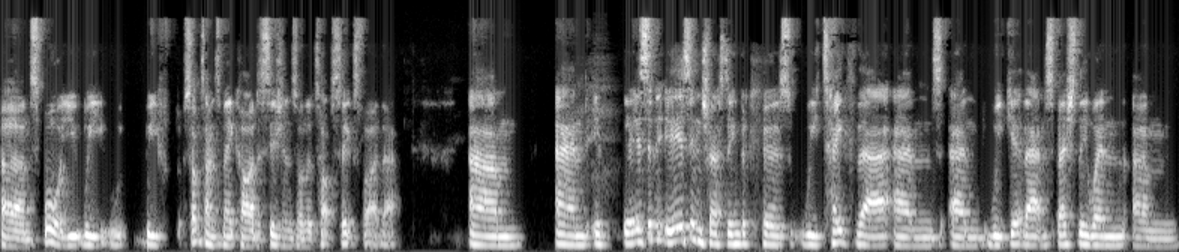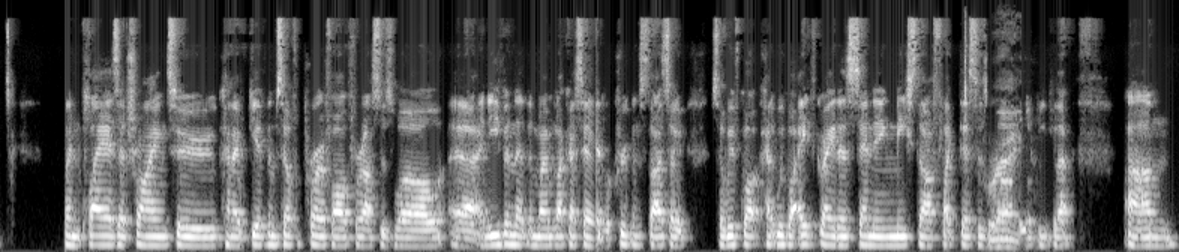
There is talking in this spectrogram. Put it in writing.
um, sport. You, we we sometimes make our decisions on the top six via that. Um, and it, it is it is interesting because we take that and and we get that, especially when um, when players are trying to kind of give themselves a profile for us as well. Uh, and even at the moment, like I said, recruitment style. So so we've got we've got eighth graders sending me stuff like this as well, looking for that. Um,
